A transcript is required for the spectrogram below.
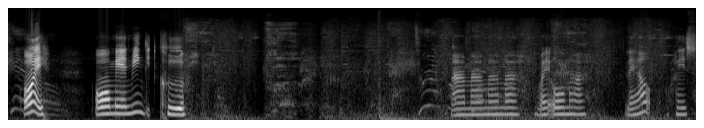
kill. โอ้ย โอเมนวิ่งติดคือ มามามามาไวโอมา แล้วให้ส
